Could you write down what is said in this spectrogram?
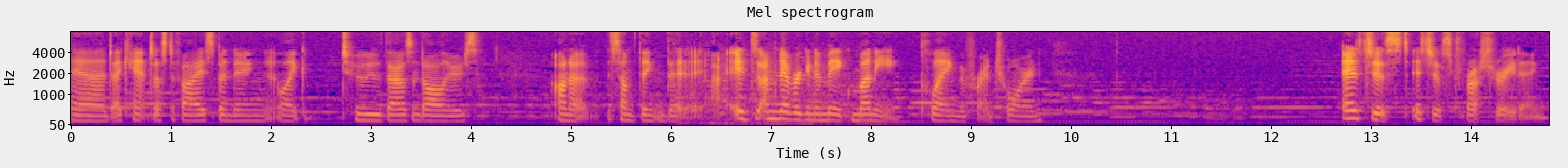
and I can't justify spending like two thousand dollars on a something that it's I'm never gonna make money playing the French horn. And it's just it's just frustrating.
